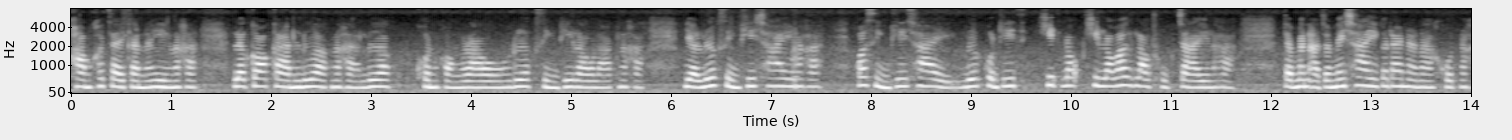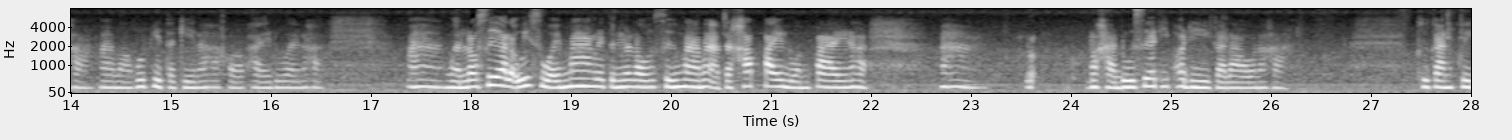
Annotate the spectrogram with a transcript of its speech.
ความเข้าใจกันนั่นเองนะคะ แล้วก็การเลือกนะคะ เลือกคนของเราเลือกสิ่งที่เรารักนะคะ อย่าเลือกสิ่งที่ใช่นะคะ เพราะสิ่งที่ใช่เลือกคนที่คิดแล้วคิดแล้วว่าเราถูกใจนะคะ แต่มันอาจจะไม่ใช่ก็ได้ในอนาคตนะคะอ่าหมอพูดผิดตะกี้นะคะ ขออภัยด้วยนะคะอ่าเหมือนเราเสื้อเราอุ้ยสวยมากเลยตัวนี้เราซื้อมามันอาจจะคับไปหลวมไปนะคะอ่านะคะดูเสื้อที่พอดีกับเรานะคะ คือการคุย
